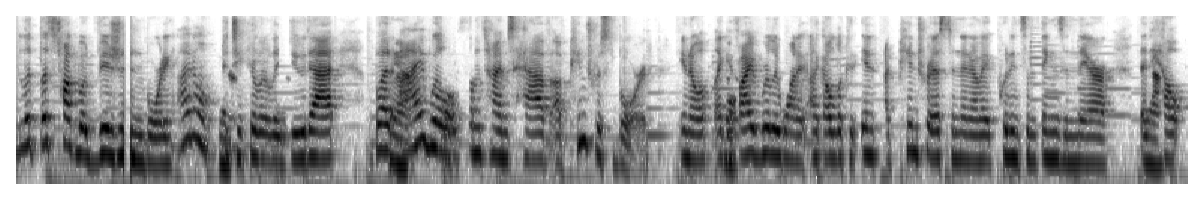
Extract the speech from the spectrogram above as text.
let, us talk about vision boarding. I don't Yeah. particularly do that, but Yeah. I will sometimes have a Pinterest board. You know, like if I really want to, like I'll look at, in, at Pinterest and then I might put in some things in there that help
